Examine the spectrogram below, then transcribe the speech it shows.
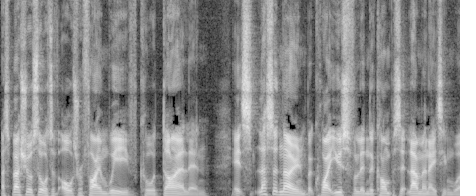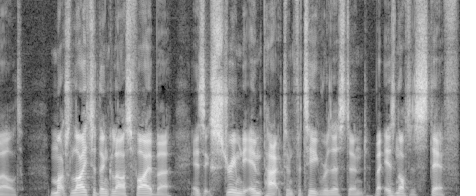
A special sort of ultrafine weave called Diolen. It's lesser known but quite useful in the composite laminating world much lighter than glass fibre, is extremely impact and fatigue resistant, but is not as stiff.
